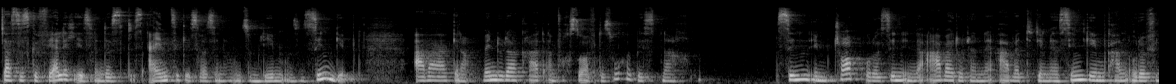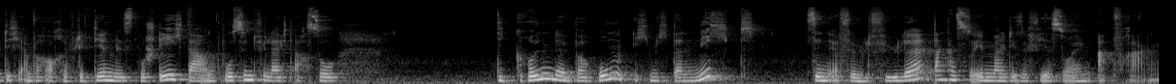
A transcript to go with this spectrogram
dass es gefährlich ist, wenn das das Einzige ist, was in unserem Leben unseren Sinn gibt. Aber genau, wenn du da gerade einfach so auf der Suche bist nach Sinn im Job oder Sinn in der Arbeit oder eine Arbeit, die dir mehr Sinn geben kann oder für dich einfach auch reflektieren willst, wo stehe ich da und wo sind vielleicht auch so die Gründe, warum ich mich dann nicht sinnerfüllt fühle, dann kannst du eben mal diese vier Säulen abfragen.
